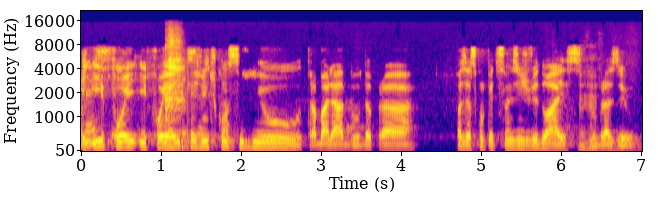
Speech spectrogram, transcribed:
E, e foi e foi aí que a gente conseguiu trabalhar a Duda para fazer as competições individuais uhum. no Brasil.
